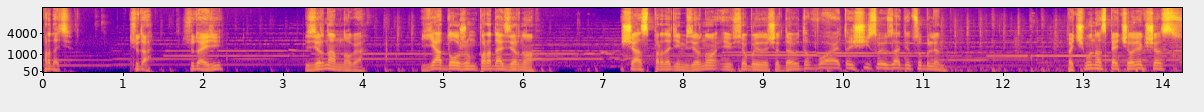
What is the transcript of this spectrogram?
Продать. Сюда. Сюда иди. Зерна много. Я должен продать зерно. Сейчас продадим зерно, и все будет, значит, да, давай, тащи свою задницу, блин. Почему нас 5 человек сейчас?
